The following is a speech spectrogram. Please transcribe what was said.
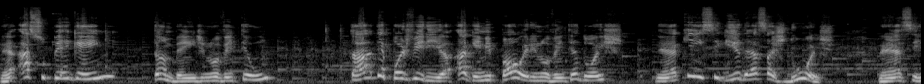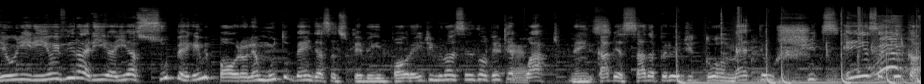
Né? A Super Game, também de 91. Tá? Depois viria a Game Power em 92, né? que em seguida essas duas né, se reuniriam e viraria aí a Super Game Power. Eu lembro muito bem dessa Super Game Power aí de 1994, é, né, encabeçada pelo editor Metal Sheets. Que isso aqui, cara?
